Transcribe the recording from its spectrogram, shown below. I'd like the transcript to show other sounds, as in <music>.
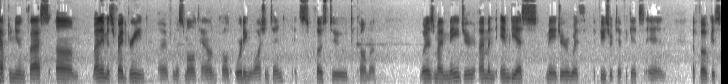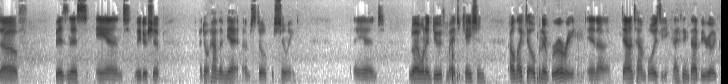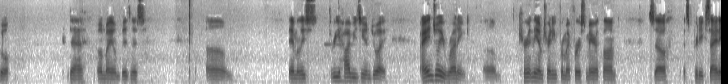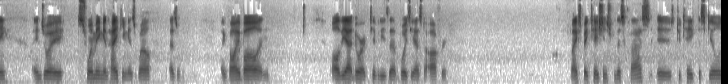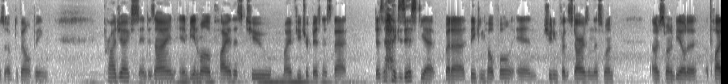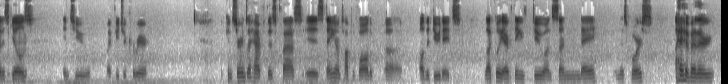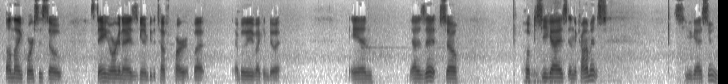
afternoon class. Um, my name is Fred Green. I'm from a small town called Orting, Washington. It's close to Tacoma. What is my major? I'm an MDS major with a few certificates and a focus of business and leadership. I don't have them yet. I'm still pursuing. And what do I want to do with my education? I would like to open a brewery in uh, downtown Boise. I think that'd be really cool own my own business. Um, damn, at least three hobbies you enjoy. I enjoy running. Um, currently, I'm training for my first marathon, so that's pretty exciting. I enjoy swimming and hiking as well as like volleyball and all the outdoor activities that Boise has to offer. My expectations for this class is to take the skills of developing projects and design and being able to apply this to my future business that <laughs> does not <laughs> exist yet, but uh, thinking hopeful and shooting for the stars in this one. I just want to be able to apply the skills into my future career. The concerns I have for this class is staying on top of all the uh, all the due dates. Luckily, everything's due on Sunday in this course. <laughs> I have other online courses, so staying organized is going to be the tough part, but I believe I can do it. And that is it. So, hope to see you guys in the comments. See you guys soon.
